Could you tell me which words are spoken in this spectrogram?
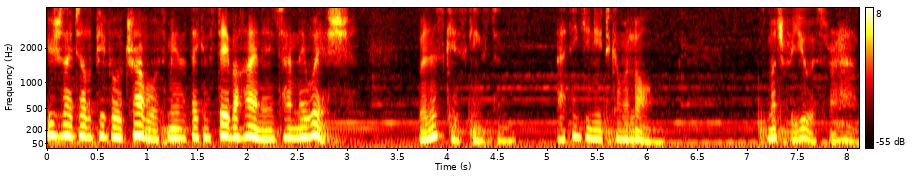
Usually I tell the people who travel with me that they can stay behind any time they wish. But in this case, Kingston, I think you need to come along. As much for you as for Anne.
